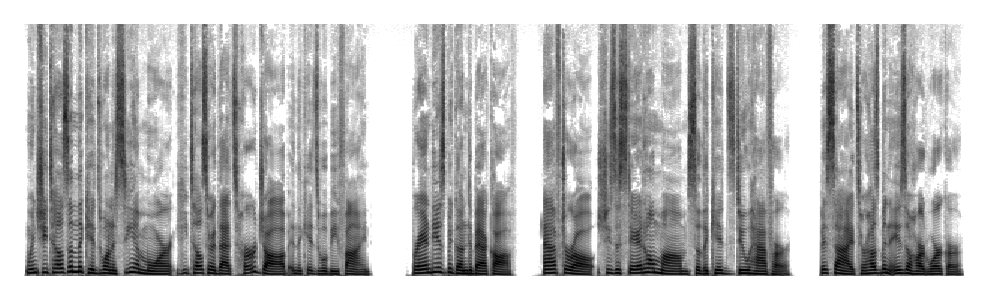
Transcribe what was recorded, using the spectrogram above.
When she tells him the kids want to see him more, he tells her that's her job and the kids will be fine. Brandy has begun to back off. After all, she's a stay at home mom, so the kids do have her. Besides, her husband is a hard worker.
